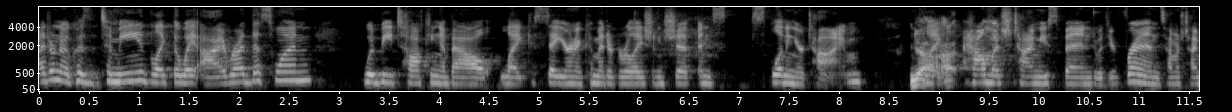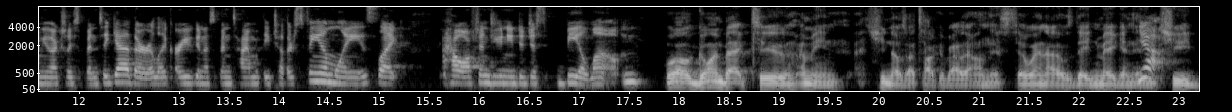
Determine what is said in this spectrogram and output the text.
I don't know. Cause to me, like the way I read this one would be talking about like, say you're in a committed relationship and s- splitting your time. Yeah. like I- how much time you spend with your friends, how much time you actually spend together. Like, are you going to spend time with each other's families? Like, how often do you need to just be alone? Well, going back to, I mean, she knows I talk about it on this. So when I was dating Megan, and Yeah. Mm-hmm. she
